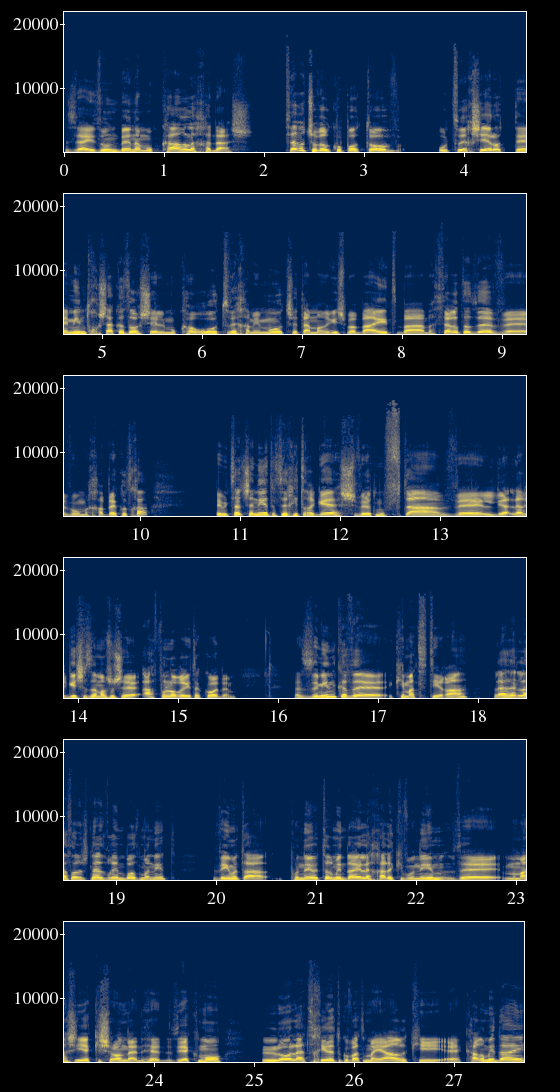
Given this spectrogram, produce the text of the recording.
זה האיזון בין המוכר לחדש. סרט שובר קופות טוב הוא צריך שיהיה לו אה, מין תחושה כזו של מוכרות וחמימות שאתה מרגיש בבית בסרט הזה והוא מחבק אותך. ומצד שני אתה צריך להתרגש ולהיות מופתע ולהרגיש שזה משהו שאף פעם לא ראית קודם. אז זה מין כזה כמעט סתירה לעשות את שני הדברים בו זמנית. ואם אתה פונה יותר מדי לאחד הכיוונים זה ממש יהיה כישלון מהדהד זה יהיה כמו לא להתחיל את תגובת מייר כי uh, קר מדי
